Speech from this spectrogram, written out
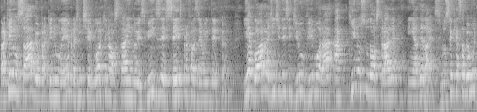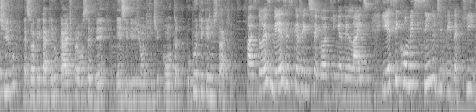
Para quem não sabe ou para quem não lembra, a gente chegou aqui na Austrália em 2016 para fazer um intercâmbio. E agora a gente decidiu vir morar aqui no sul da Austrália, em Adelaide. Se você quer saber o motivo, é só clicar aqui no card para você ver esse vídeo onde a gente conta o porquê que a gente está aqui. Faz dois meses que a gente chegou aqui em Adelaide e esse comecinho de vida aqui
